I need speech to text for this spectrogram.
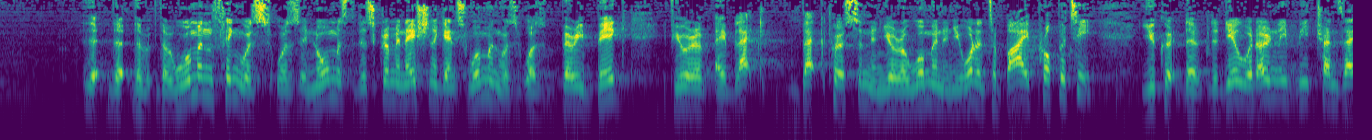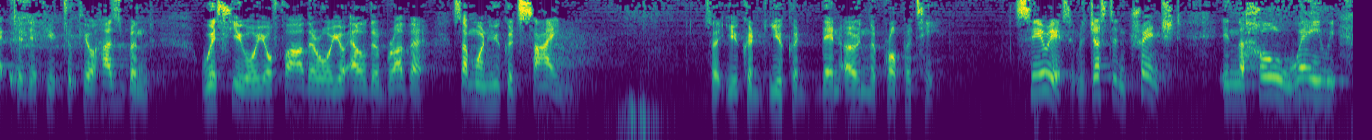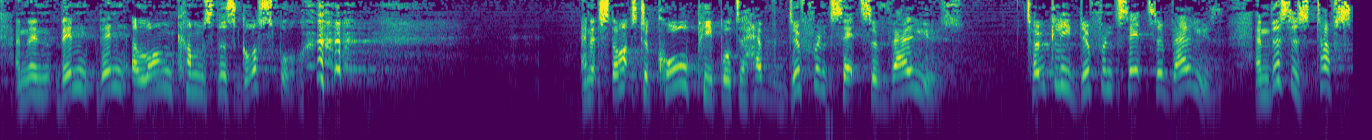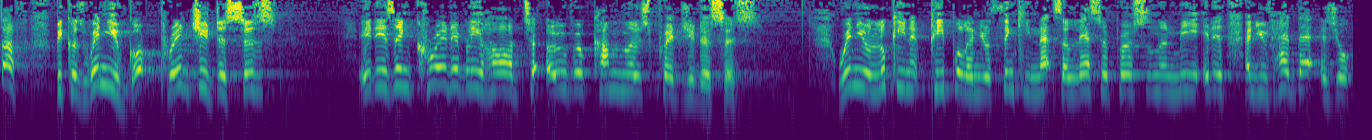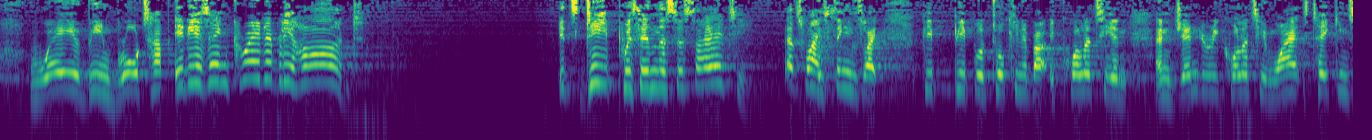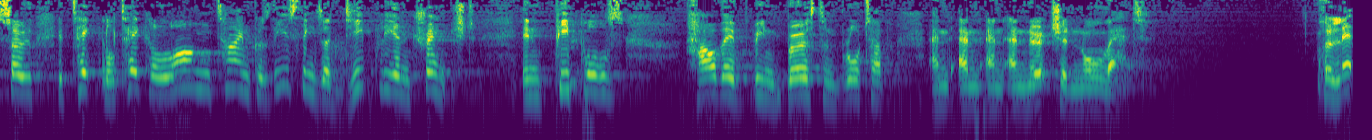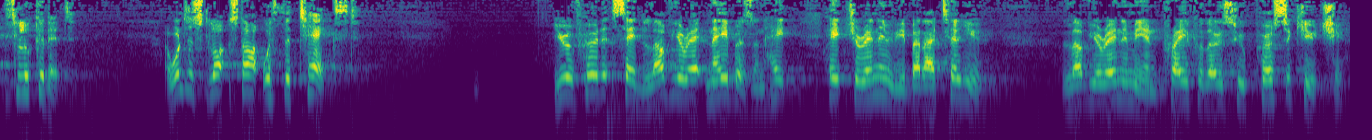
the, the, the, woman thing was, was enormous. The discrimination against women was, was very big. If you were a, a black, black person and you're a woman and you wanted to buy property, you could, the, the deal would only be transacted if you took your husband with you or your father or your elder brother, someone who could sign so that you could, you could then own the property. Serious. It was just entrenched in the whole way we, and then, then, then along comes this gospel. and it starts to call people to have different sets of values. Totally different sets of values. And this is tough stuff because when you've got prejudices, it is incredibly hard to overcome those prejudices. When you're looking at people and you're thinking that's a lesser person than me, and you've had that as your way of being brought up, it is incredibly hard. It's deep within the society. That's why things like pe- people talking about equality and, and gender equality and why it's taking so, it take, it'll take a long time because these things are deeply entrenched in people's, how they've been birthed and brought up and, and, and, and nurtured and all that. So let's look at it. I want to start with the text. You have heard it said, love your neighbors and hate, hate your enemy, but I tell you, love your enemy and pray for those who persecute you.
